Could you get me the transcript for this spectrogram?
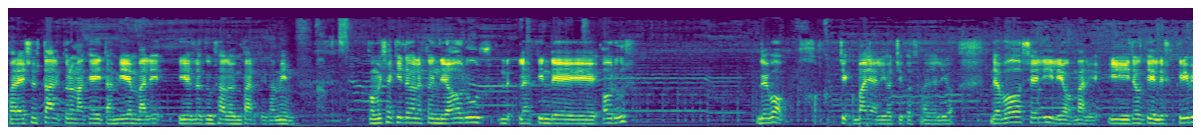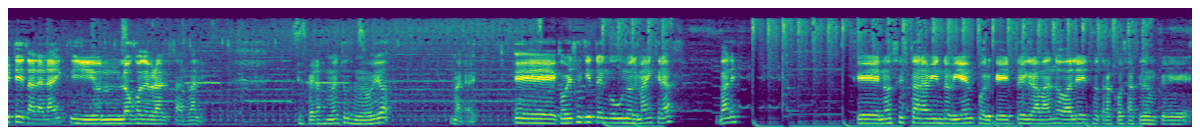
Para eso está el chroma key también, ¿vale? Y es lo que he usado en parte también. Como veis aquí tengo la skin de Horus, la skin de Horus, de Bob, vaya lío chicos, vaya lío. De Bob, Selly y Leon, vale. Y tengo que ir, suscríbete, dale a like y un logo de Brawl Stars, vale. Espera un momento que me voy a... Vale, Eh, como veis aquí tengo uno de Minecraft, ¿vale? Que no se estará viendo bien porque estoy grabando, ¿vale? Es otra cosa que tengo que,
